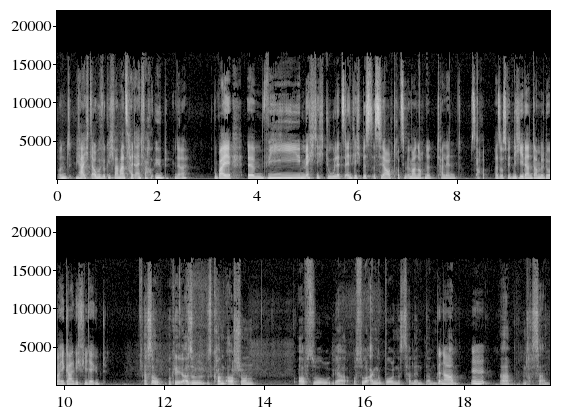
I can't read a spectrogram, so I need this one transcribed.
Und ja, ich glaube wirklich, weil man es halt einfach übt, ne? Wobei, ähm, wie mächtig du letztendlich bist, ist ja auch trotzdem immer noch eine Talentsache. Also es wird nicht jeder ein Dumbledore, egal wie viel der übt. Ach so, okay, also es kommt auch schon auf so, ja, auf so angeborenes Talent dann Genau. an. Ah, interessant.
